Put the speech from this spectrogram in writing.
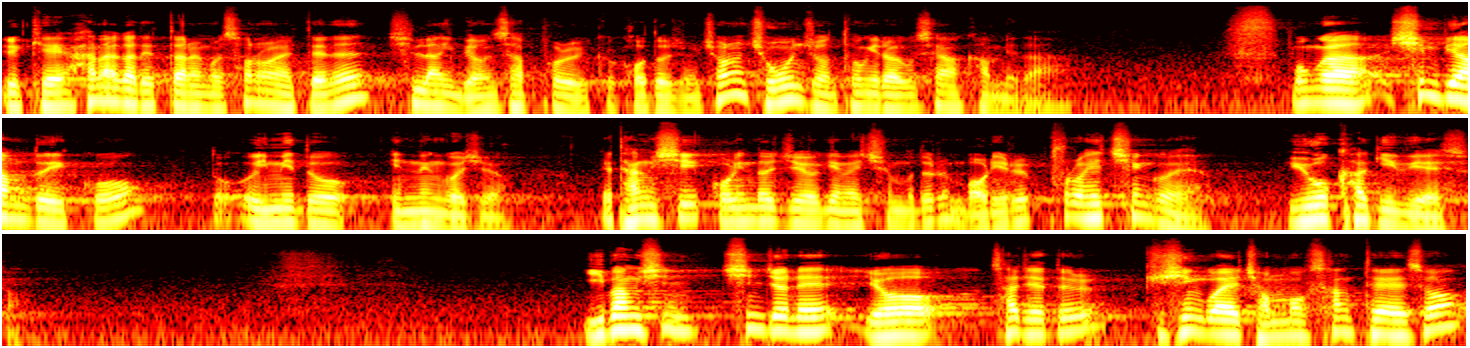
이렇게 하나가 됐다는 걸 선언할 때는 신랑이 면사포를 이렇게 걷어주는 저는 좋은 전통이라고 생각합니다. 뭔가 신비함도 있고 또 의미도 있는 거죠. 당시 고린도 지역의 매춘부들은 머리를 풀어 헤친 거예요. 유혹하기 위해서. 이방 신, 신전의 여 사제들 귀신과의 접목 상태에서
